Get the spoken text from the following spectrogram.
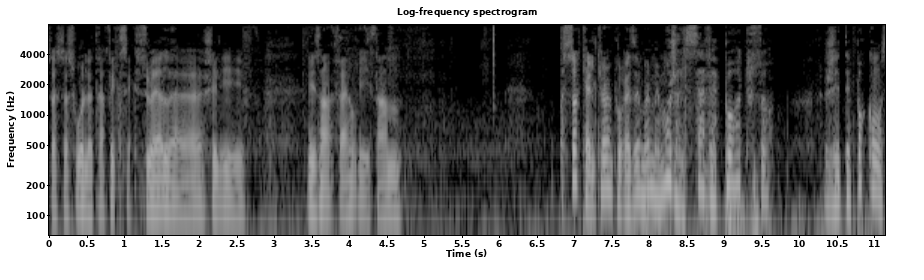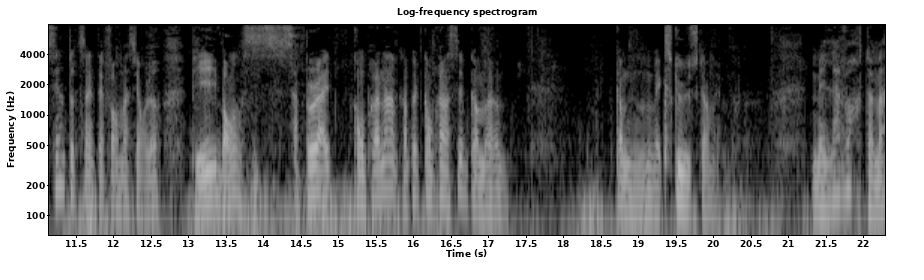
que ce soit le trafic sexuel chez les les enfants ou les femmes. Ça, quelqu'un pourrait dire, mais, moi, je le savais pas, tout ça. J'étais pas conscient de toute cette information-là. Puis, bon, ça peut être comprenable, ça peut être compréhensible comme, euh, comme excuse quand même. Mais l'avortement,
